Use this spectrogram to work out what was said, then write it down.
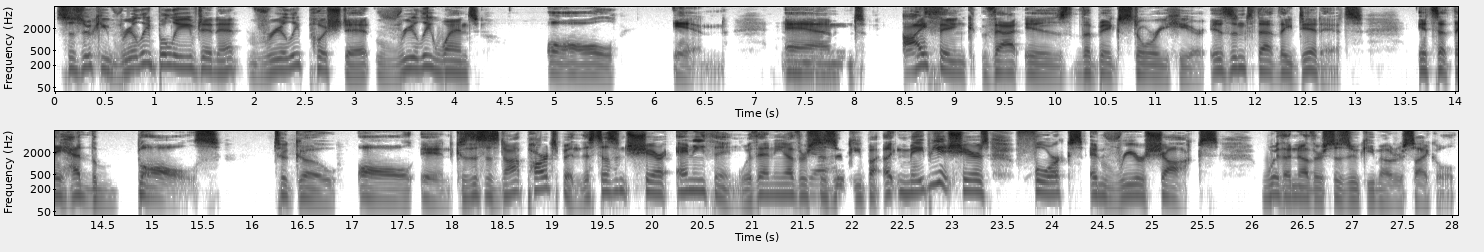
Suzuki really believed in it, really pushed it, really went all in. And I think that is the big story here. Isn't that they did it, it's that they had the balls to go all in because this is not parts bin. This doesn't share anything with any other Yeah. Suzuki. But like maybe it shares forks and rear shocks with another Suzuki motorcycle.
